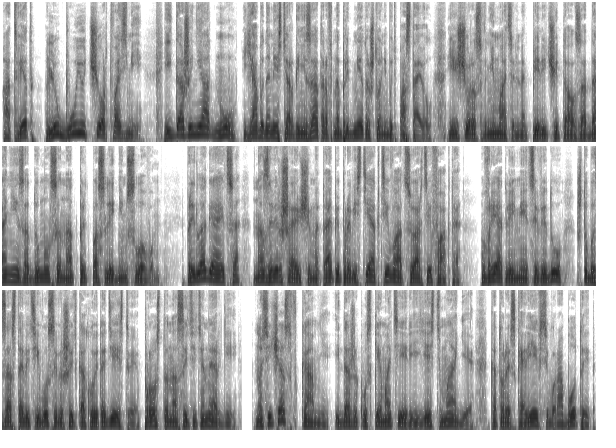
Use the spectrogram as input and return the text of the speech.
Ответ – любую, черт возьми. И даже не одну. Я бы на месте организаторов на предметы что-нибудь поставил. Еще раз внимательно перечитал задание и задумался над предпоследним словом. Предлагается на завершающем этапе провести активацию артефакта. Вряд ли имеется в виду, чтобы заставить его совершить какое-то действие, просто насытить энергией. Но сейчас в камне и даже куске материи есть магия, которая, скорее всего, работает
